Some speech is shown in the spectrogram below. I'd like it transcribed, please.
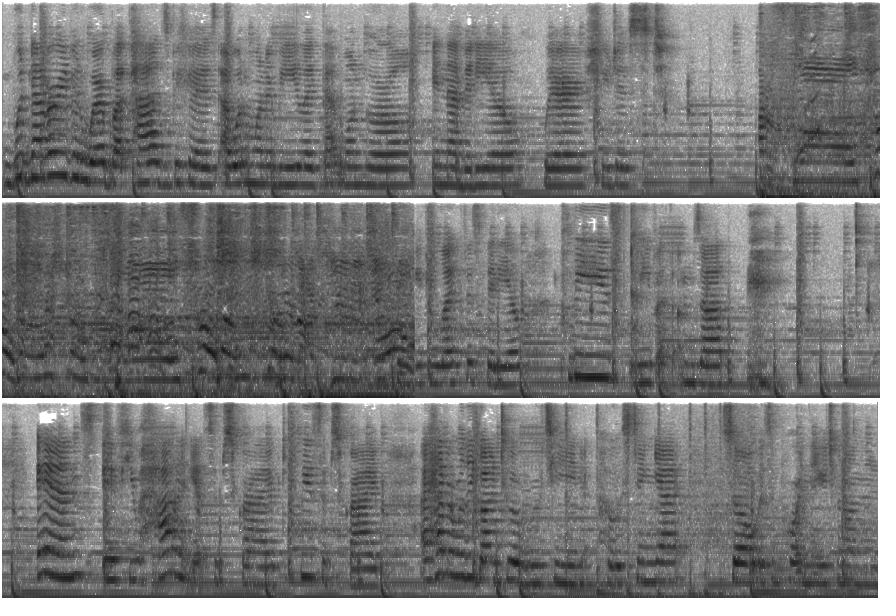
would never even wear butt pads because I wouldn't want to be like that one girl in that video where she just if you like this video, please leave a thumbs up. and if you haven't yet subscribed, please subscribe. I haven't really gotten to a routine posting yet, so it's important that you turn on the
